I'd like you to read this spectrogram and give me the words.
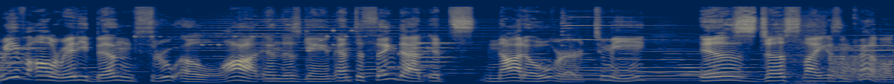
we've already been through a lot in this game, and to think that it's not over, to me, is just, like, is incredible.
